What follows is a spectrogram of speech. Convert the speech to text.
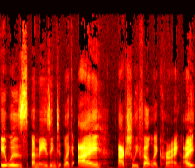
it was amazing to like I actually felt like crying. I,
